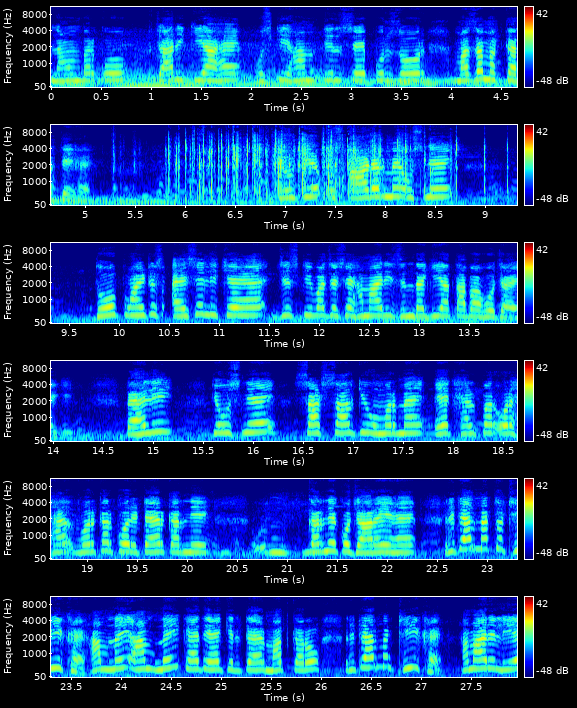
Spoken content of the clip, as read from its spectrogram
نومبر کو جاری کیا ہے اس کی ہم دل سے پرزور مذمت کرتے ہیں کیونکہ اس آرڈر میں اس نے دو پوائنٹس ایسے لکھے ہیں جس کی وجہ سے ہماری زندگیاں تباہ ہو جائے گی۔ پہلی، کہ اس نے ساٹھ سال کی عمر میں ایک ہیلپر اور ورکر کو ریٹائر کرنے کرنے کو جا رہے ہیں۔ ریٹائرمنٹ تو ٹھیک ہے۔ ہم نہیں ہم نہیں کہتے ہیں کہ ریٹائر مت کرو۔ ریٹائرمنٹ ٹھیک ہے ہمارے لیے،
